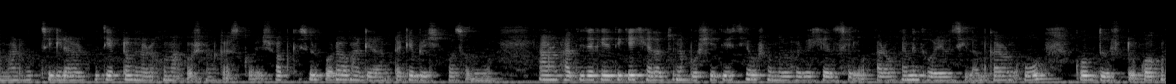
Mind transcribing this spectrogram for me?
আমার হচ্ছে গ্রামের প্রতি একটা অন্যরকম আকর্ষণ কাজ করে। সব কিছুর পরেও আমার গ্রামটাকে বেশি পছন্দ। আমার ভাতিজাকে এদিকে খেলার জন্য বসিয়ে দিয়েছি, ও সুন্দরভাবে খেলছিল, আর ওকে আমি ধরেও ছিলাম, কারণ ও খুব দুষ্ট, কখন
